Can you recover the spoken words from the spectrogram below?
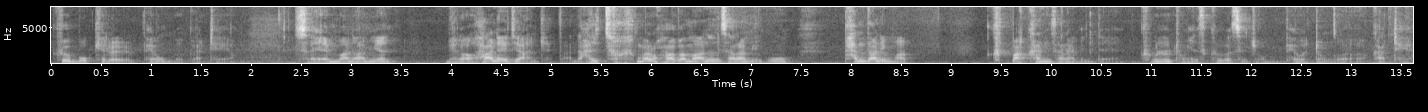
그 목회를 배운 것 같아요. 그래서 웬만하면 내가 화내지 않겠다. 나 정말 화가 많은 사람이고 판단이 막 급박한 사람인데 그분을 통해서 그것을 좀 배웠던 것 같아요.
